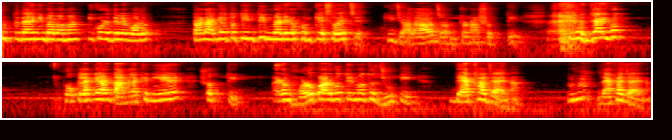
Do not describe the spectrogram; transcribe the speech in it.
ঢুকতে দেয়নি বাবা মা, কি করে দেবে বলো? তার আগেও তো তিন তিনবার এরকম কেস হয়েছে। কি জ্বালা, যন্ত্রণা, সত্যি। যাই হোক, ফোকলাকে আর গামলাকে নিয়ে সত্যি এরকম হর পার্বতীর মতো জুটি দেখা যায় না। হুম, দেখা যায় না।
